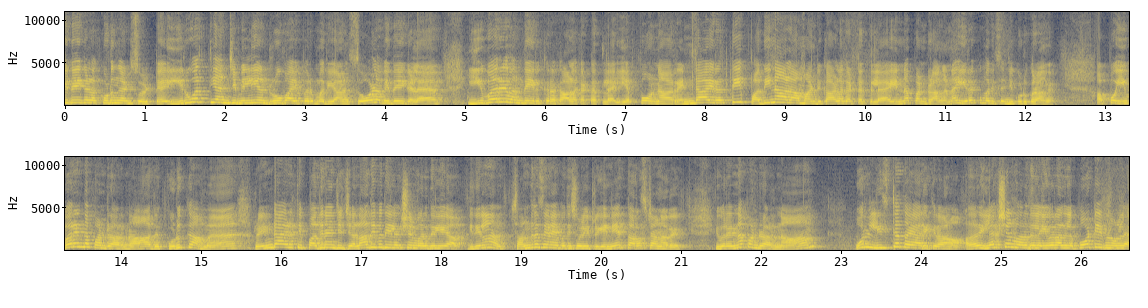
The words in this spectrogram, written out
விதைகளை கொடுங்கன்னு சொல்லிட்டு இருபத்தி அஞ்சு மில்லியன் ரூபாய் பெறுமதியான சோழ விதைகளை இவர் வந்து இருக்கிற காலகட்டத்தில் எப்போன்னா ரெண்டாயிரத்தி பதினாலாம் ஆண்டு காலகட்டத்தில் என்ன பண்றாங்கன்னா இறக்குமதி செஞ்சு கொடுக்குறாங்க. அப்போ இவர் என்ன பண்றாருன்னா அதை கொடுக்காம ரெண்டாயிரத்தி பதினஞ்சு ஜனாதிபதி எலெக்ஷன் வருது இல்லையா? இதெல்லாம் சந்திரசேனையை பற்றி சொல்லிட்டு இருக்கேன். நேத்து அரெஸ்ட் இவர் என்ன பண்றாருன்னா ஒரு லிஸ்ட்டை தயாரிக்கிறாராம். அதாவது எலெக்ஷன் வருதில்ல இவர் அதில் போட்டிடணும்ல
